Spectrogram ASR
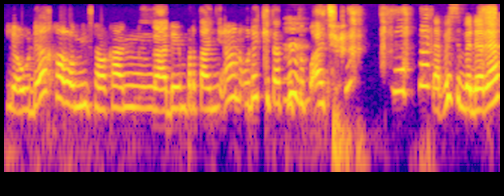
Ya udah kalau misalkan nggak ada yang pertanyaan, udah kita tutup aja. Tapi sebenarnya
